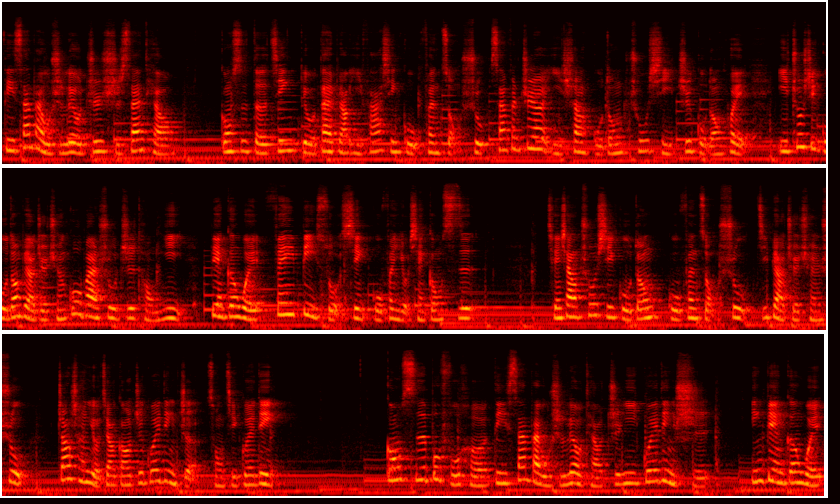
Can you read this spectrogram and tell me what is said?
第三百五十六之十三条，公司得经有代表已发行股份总数三分之二以上股东出席之股东会，以出席股东表决权过半数之同意，变更为非闭锁性股份有限公司。前项出席股东股份总数及表决权数，章程有较高之规定者，从其规定。公司不符合第三百五十六条之一规定时，应变更为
